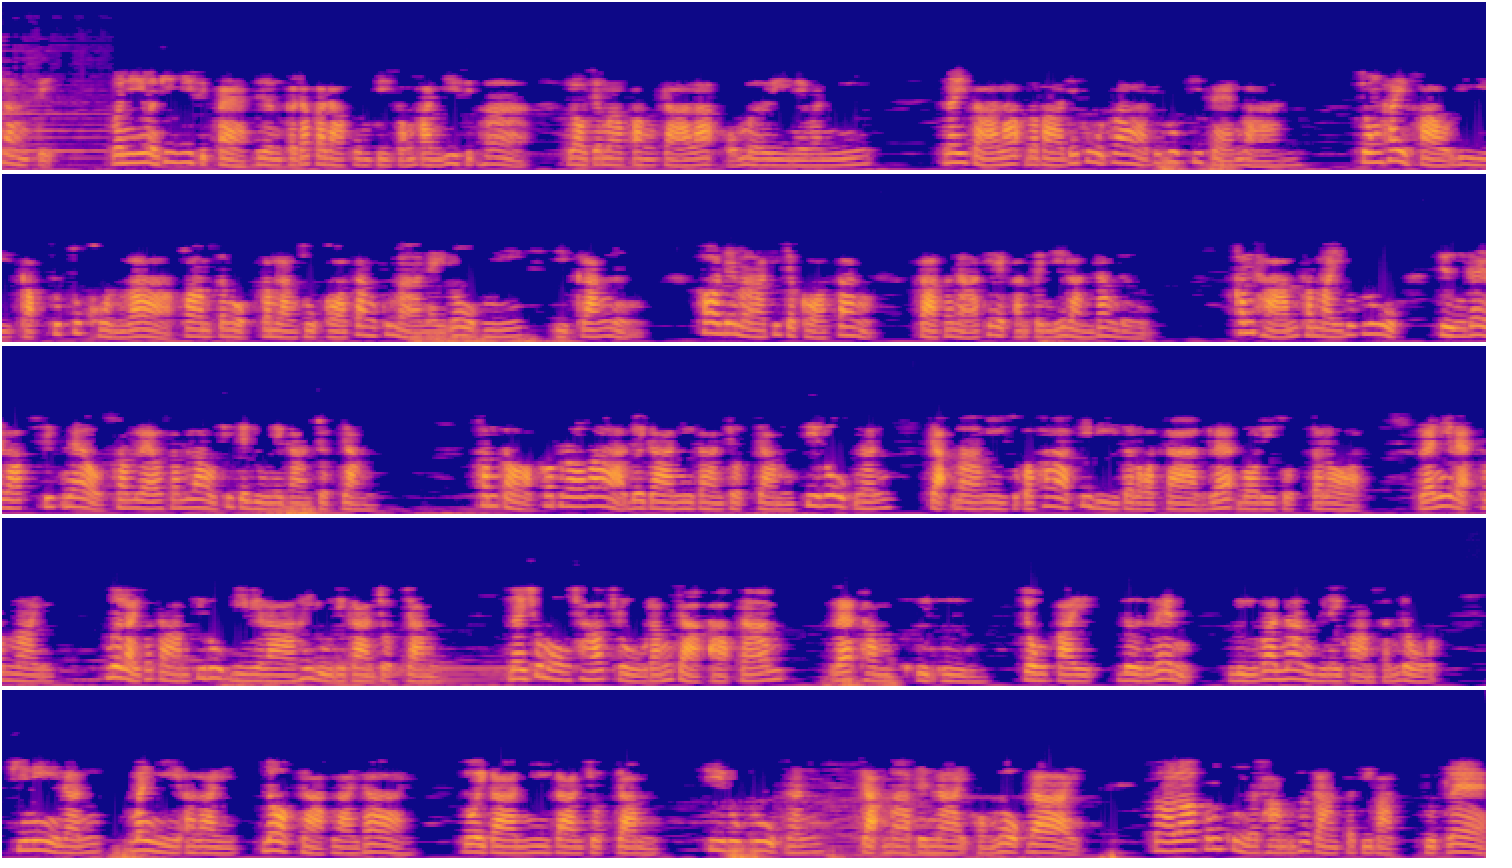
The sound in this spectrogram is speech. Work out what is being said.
ชาติวันนี้วันที่ 28 เดือนกรกฎาคมปี 2025 เราจะมาฟังสาระของเมรีในวันนี้ ในสาระบาบาได้พูดว่าลูกๆที่แสนหวาน จงให้ข่าวดีกับทุกๆคนว่าความสงบกำลังถูกก่อตั้งขึ้นมาในโลกนี้อีกครั้งหนึ่ง พ่อได้มาที่จะก่อตั้งศาสนาเทพอันเป็นนิรันดร์ดั้งเดิมคำถามทำไมลูกๆ จึงได้รับสิกแนลซ้ำแล้วซ้ำเล่าที่จะอยู่ในการจดจำคำตอบก็เพราะว่าโดยการมีการจดจำที่ลูกนั้นจะมามีสุขภาพที่ดีตลอดกาลและบริสุทธิ์ตลอด และนี่แหละทำไม เมื่อไหร่ก็ตามที่ลูกมีเวลาให้อยู่ในการจดจำในชั่วโมงเช้าตรู่หลังจากอาบน้ำและทำอื่นๆ จงไปเดินเล่น หรือว่านั่งอยู่ในความสันโดษ ที่นี่นั้นไม่มีอะไรนอกจากรายได้ โดยการมีการจดจำที่ลูกๆนั้นจะมาเป็นนายของโลกได้ สาระของคุณธรรมเพื่อการปฏิบัติจุดแรก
